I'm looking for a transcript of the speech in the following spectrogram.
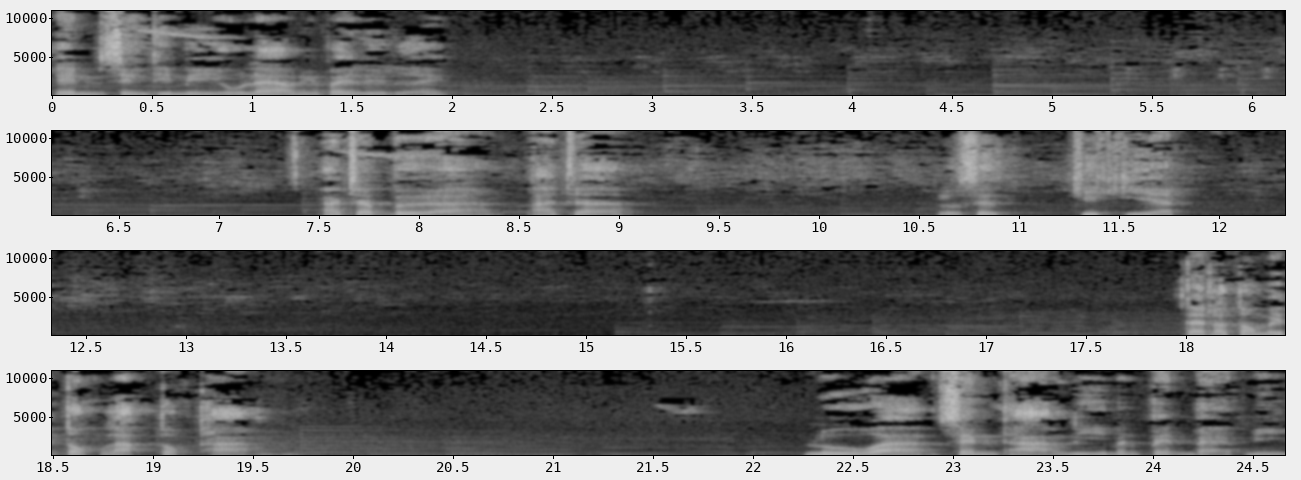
เห็นสิ่งที่มีอยู่แล้วนี่ไปเรื่อย ๆอาจจะเบื่ออาจจะรู้สึกขี้เกียจแต่เราต้องไม่ตกหลักตกทาง รู้ว่าเส้นทางนี้มันเป็นแบบนี้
